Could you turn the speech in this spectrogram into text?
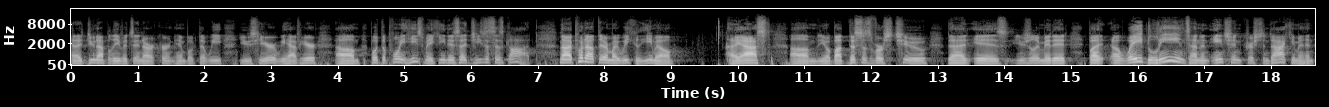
and I do not believe it's in our current hymn book that we use here, we have here. Um, but the point he's making is that Jesus is God. Now, I put out there in my weekly email I asked, um, you know, about this is verse 2 that is usually omitted, but uh, Wade leans on an ancient Christian document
